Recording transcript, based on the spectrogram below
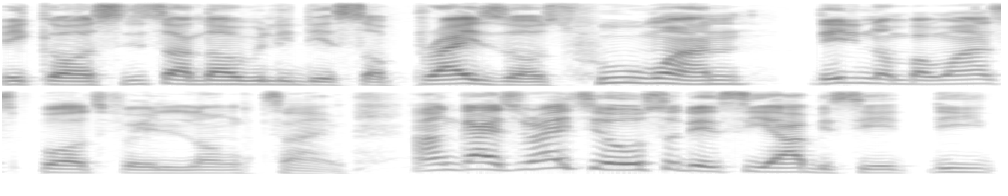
because this one not really they surprise us. Who won dey the number one spot for a long time. And guys, right here also they see say the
